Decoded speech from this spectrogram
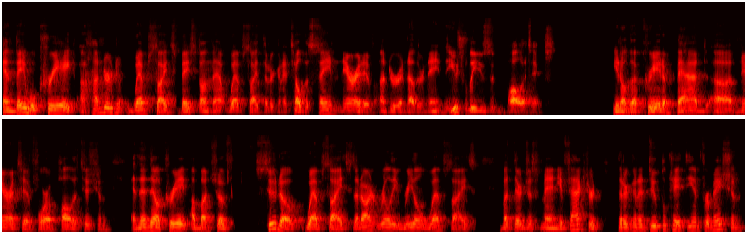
and they will create a hundred websites based on that website that are going to tell the same narrative under another name. They usually use it in politics. You know, they'll create a bad uh, narrative for a politician, and then they'll create a bunch of pseudo websites that aren't really real websites, but they're just manufactured that are going to duplicate the information.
